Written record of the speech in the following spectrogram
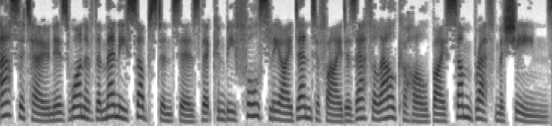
Acetone is one of the many substances that can be falsely identified as ethyl alcohol by some breath machines.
